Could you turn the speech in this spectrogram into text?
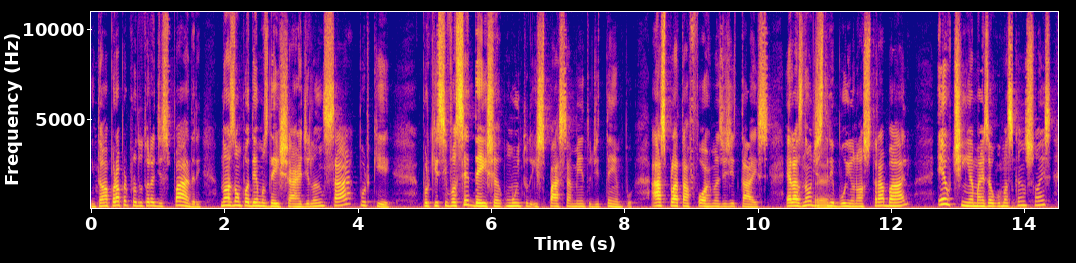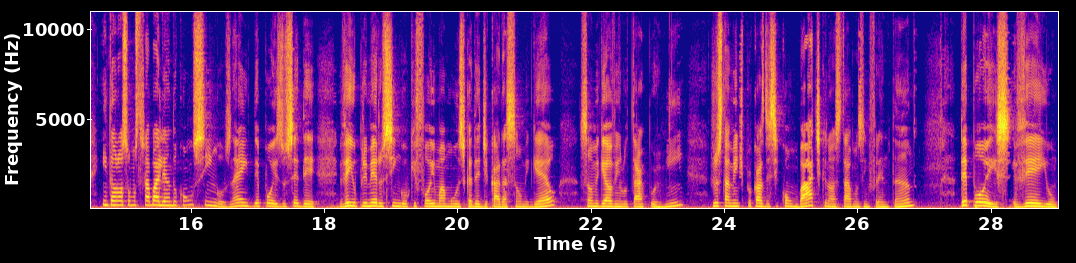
Então a própria produtora diz, padre, nós não podemos deixar de lançar, por quê? Porque se você deixa muito espaçamento de tempo, as plataformas digitais, elas É. não distribuem o nosso trabalho. Eu tinha mais algumas canções, então nós fomos trabalhando com os singles, né? E depois do CD veio o primeiro single que foi uma música dedicada a São Miguel. São Miguel vem lutar por mim, justamente por causa desse combate que nós estávamos enfrentando. Depois veio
